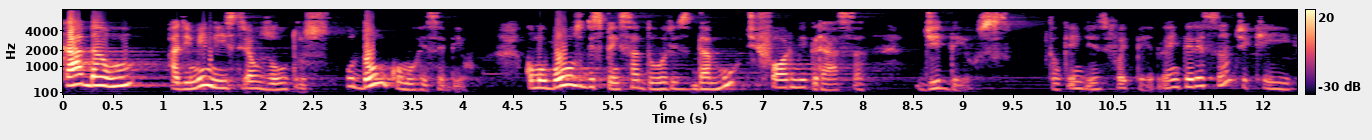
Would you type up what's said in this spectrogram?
cada um administre aos outros o dom como recebeu, como bons dispensadores da multiforme graça de Deus. Então, quem disse foi Pedro. É interessante que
